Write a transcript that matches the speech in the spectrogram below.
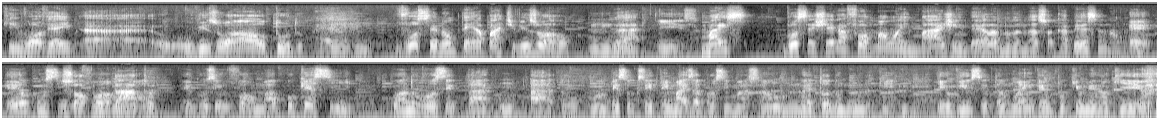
que envolve a a- o visual, tudo. Uhum, Você não tem a parte visual, uhum, né? Isso. Mas você chega a formar uma imagem dela na sua cabeça, não? É, eu consigo Só formar. tato? Eu consigo formar porque assim, quando você tá com tato, uma pessoa que você tem mais aproximação, não é todo mundo que eu vi o seu tamanho, que é um pouquinho menor que eu.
